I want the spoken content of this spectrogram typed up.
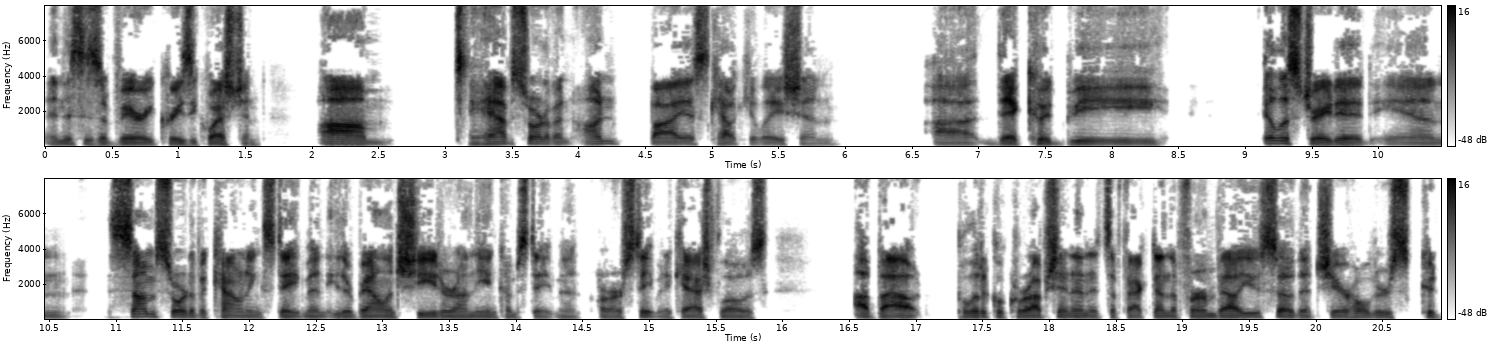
and this is a very crazy question, um, to have sort of an unbiased calculation uh, that could be illustrated in some sort of accounting statement, either balance sheet or on the income statement or statement of cash flows, about political corruption and its effect on the firm value so that shareholders could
